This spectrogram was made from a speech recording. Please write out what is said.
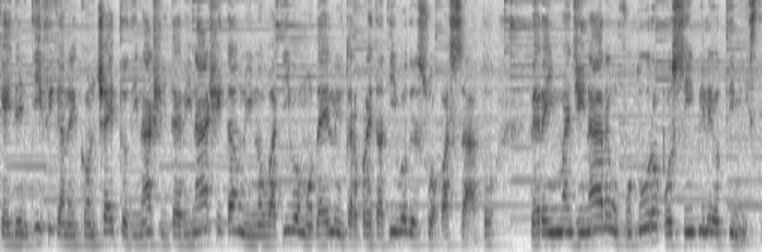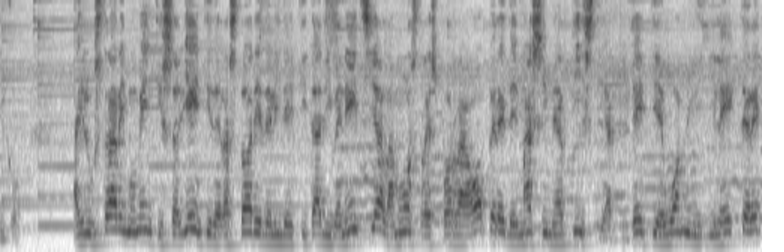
che identifica nel concetto di nascita e rinascita un innovativo modello interpretativo del suo passato per immaginare un futuro possibile e ottimistico. A illustrare i momenti salienti della storia dell'identità di Venezia, la mostra esporrà opere dei massimi artisti, architetti e uomini di lettere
